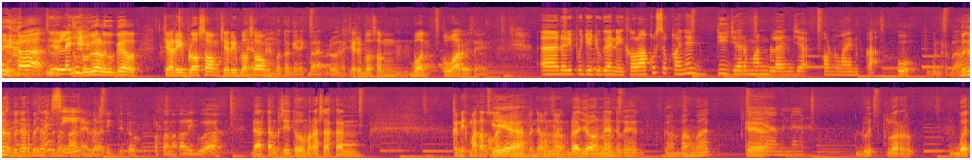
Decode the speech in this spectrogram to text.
Iya, Google iya, aja. Google, Google. Cherry blossom, cherry Ya, blossom. fotogenik banget bro. Nah, cherry blossom bond keluar biasanya. Eh, dari Pujo juga nih, kalau aku sukanya di Jerman belanja online kak. Uh, Itu bener banget. bener, sih. bener, bener, Bener bener. sih. Aneh Bener banget sih. itu. Pertama kali gua datang ke situ merasakan Kenikmatan online, iya belanja on- online. belanja online tuh kayak gampang banget. Kayak Iya benar. duit keluar buat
